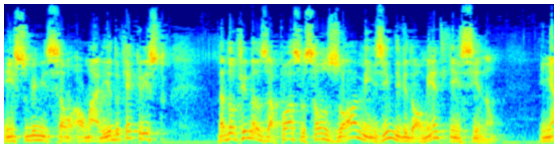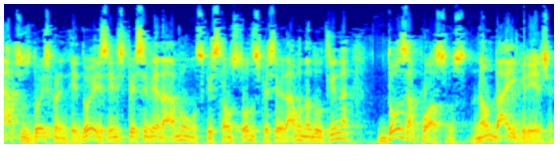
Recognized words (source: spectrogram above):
em submissão ao marido que é Cristo. Na doutrina dos apóstolos, são os homens individualmente que ensinam. Em Atos 2,42, eles perseveravam, os cristãos todos perseveravam na doutrina dos apóstolos, não da igreja.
